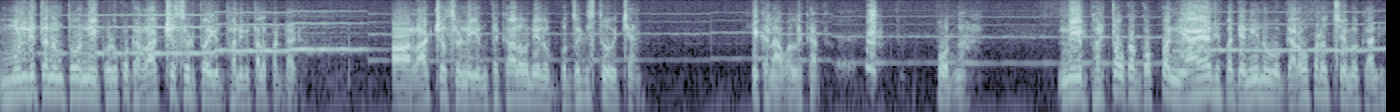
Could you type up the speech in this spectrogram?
మొండితనంతో నీ కొడుకు ఒక రాక్షసుడితో యుద్ధానికి తలపడ్డాడు. ఆ రాక్షసుడిని ఇంతకాలం నేను బుజ్జగిస్తూ వచ్చాను. ఇక నా వల్ల కాదు. పూర్ణ నీ భర్త ఒక గొప్ప న్యాయాధిపతి అని నువ్వు గర్వపడొచ్చేమో కానీ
